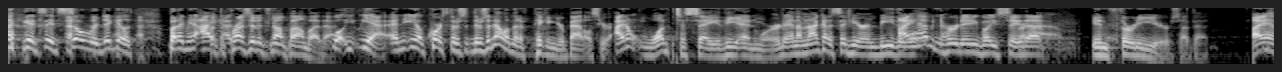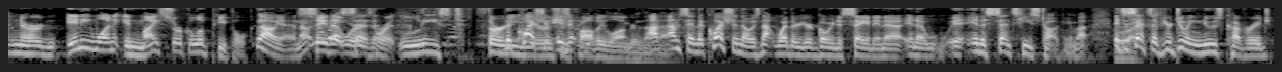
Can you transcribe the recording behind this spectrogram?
mean? it's it's so ridiculous. But I mean, I, but the president's not bound by that. well, yeah, and you know, of course, there's there's an element of picking your battles here. I don't want to say the N word, and I'm not going to sit here and be the. I haven't heard anybody say that in 30 years, I bet. I haven't heard anyone in my circle of people Oh yeah, no, say that word for at least 30 the question years isn't probably longer than I'm, that. I'm saying the question though is not whether you're going to say it in a in a in a sense he's talking about. It's a sense of you're doing news coverage,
